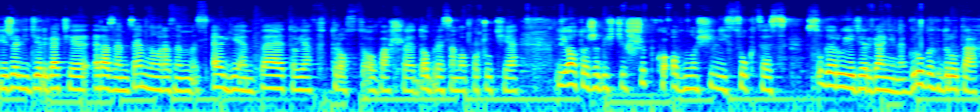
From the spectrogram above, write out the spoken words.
Jeżeli dziergacie razem ze mną, razem z LGMP, to ja w trosce o Wasze dobre samopoczucie i o to, żebyście szybko odnosili sukces, sugeruję dzierganie na grubych drutach.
